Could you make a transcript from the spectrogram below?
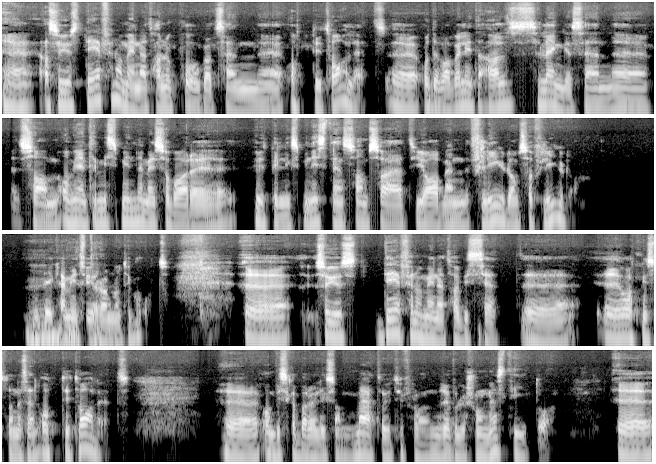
Eh, alltså just det fenomenet har nog pågått sedan 80-talet eh, och det var väl inte alls länge sedan som, om jag inte missminner mig, så var det utbildningsministern som sa att ja, men flyr de så flyr de. Mm, det kan vi inte göra någonting åt. Eh, så just det fenomenet har vi sett åtminstone sedan 80-talet. Om vi ska bara liksom mäta utifrån revolutionens tid. Då. Eh,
